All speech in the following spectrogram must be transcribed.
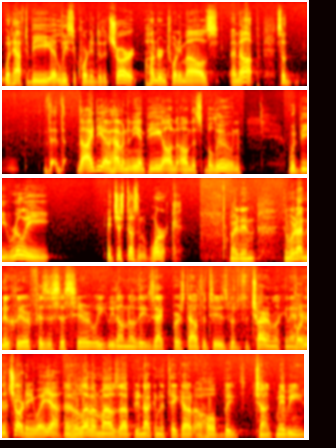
would have to be, at least according to the chart, 120 miles and up. So the, the idea of having an EMP on, on this balloon would be really, it just doesn't work. Right, and and we're not nuclear physicists here. We we don't know the exact burst altitudes, but the chart I'm looking at According here, to the chart, anyway, yeah. at 11 miles up, you're not going to take out a whole big chunk. Maybe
